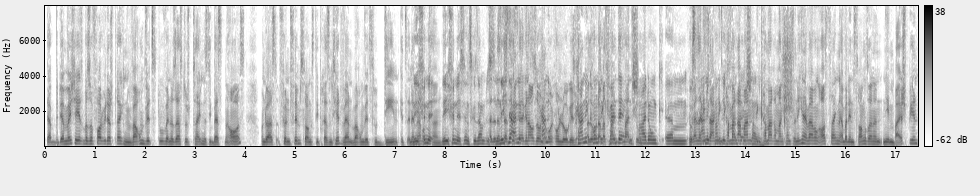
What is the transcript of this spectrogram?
Da, da möchte ich jetzt mal sofort widersprechen. Warum willst du, wenn du sagst, du zeichnest die Besten aus und du hast fünf Filmsongs, die präsentiert werden, warum willst du den jetzt in der Nee, ich Werbung finde, sagen? nee, ich finde es insgesamt ist Also das- nicht das ist eine, ja genauso keine, un- unlogisch. Keine Also, konsequente mein-? Entscheidung. Ähm, Du ist kannst ja nicht sagen, den Kameramann, den. Kameramann kannst du nicht in der Werbung auszeichnen, aber den Song, sondern nebenbei spielen.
